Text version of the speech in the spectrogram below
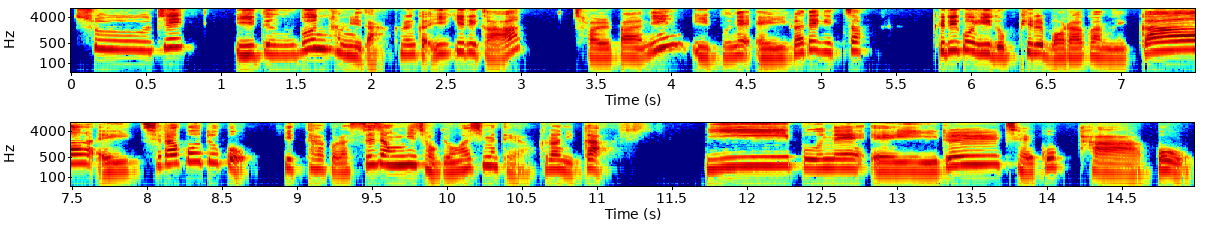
수직 이등분합니다. 그러니까 이 길이가 절반인 2분의 A가 되겠죠? 그리고 이 높이를 뭐라고 합니까? H라고 두고 피타고라스 정리 적용하시면 돼요. 그러니까 2분의 A를 제곱하고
